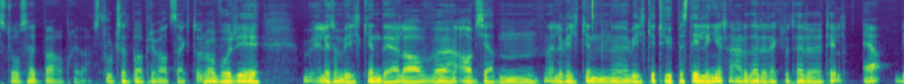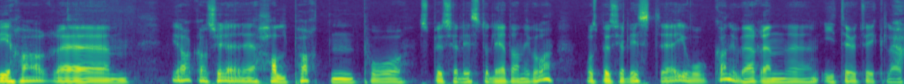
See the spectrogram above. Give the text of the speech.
Stort sett bare privat. stort sett bare privat sektor. Og hvor i, liksom, hvilken del av, eh, av kjeden, eller hvilken, eh, hvilke type stillinger er det dere rekrutterer til? Ja, vi har, eh, vi har kanskje halvparten på spesialist- og ledernivå. Og spesialist jo, kan jo være en IT-utvikler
